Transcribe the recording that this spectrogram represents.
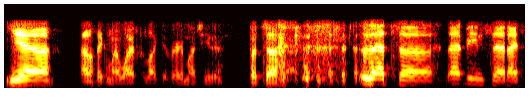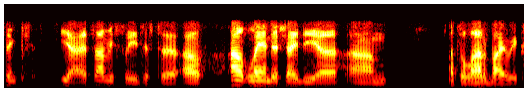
Yeah, I don't think my wife would like it very much either. But uh that uh that being said, I think yeah, it's obviously just a out, outlandish idea. Um that's a lot of bye weeks.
